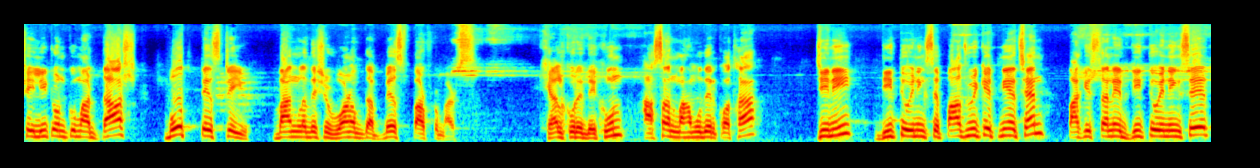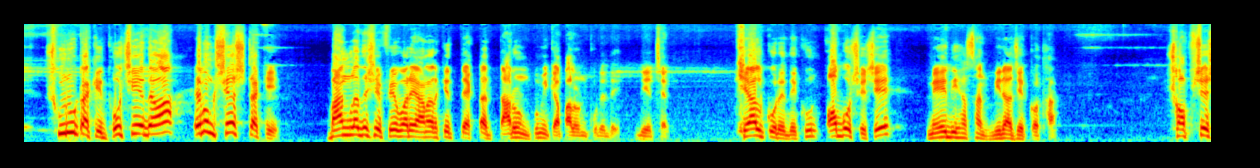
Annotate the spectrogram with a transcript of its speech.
সেই লিটন কুমার দাস বোথ টেস্টেই বাংলাদেশের one of the best performers খেয়াল করে দেখুন হাসান মাহমুদের কথা। যিনি দ্বিতীয় ইনিংসে পাঁচ উইকেট নিয়েছেন, পাকিস্তানের দ্বিতীয় ইনিংসের শুরুটাকে ধসিয়ে দেওয়া এবং শেষটাকে বাংলাদেশে ফেভারে আনার ক্ষেত্রে একটা দারুণ ভূমিকা পালন করে দিয়েছেন। খেয়াল করে দেখুন, অবশেষে মেহেদি হাসান মিরাজের কথা। সবশেষ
